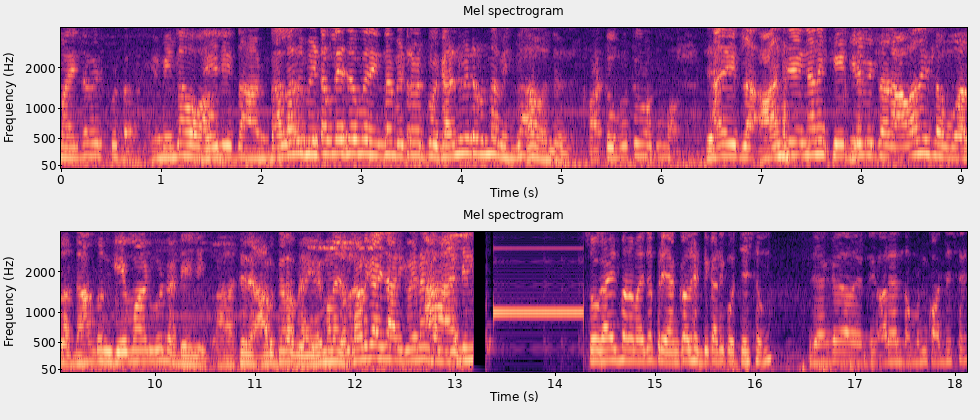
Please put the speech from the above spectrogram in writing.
మా ఇంట్లో పెట్టుకుంటా. మీద డైలీ ఇట్లా ఆడు నల్లది మీటర్ లేదు ఇంకా మీటర్ పెట్టుకో. కరెంట్ మీటర్ ఉందా మీ ఇంట్లో? అది ఇట్లా ఆన్ చేయగానే కేటీఎం ఇట్లా రావాలి ఇట్లా పోవాలా. దాంతో గేమ్ ఆడుకుంటా డైలీ. ఆ, సరే ఆడుకోరా ఏమన్నా ఎట్లాడుగా అయితే ఆడికి పోయినా సో గైస్ మనం అయితే ప్రియాంక వాళ్ళ ఇంటి కాడికి వచ్చేసినాం. ప్రియాంక వాళ్ళ అరే తమ్ముని కాల్ చేస్తే?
